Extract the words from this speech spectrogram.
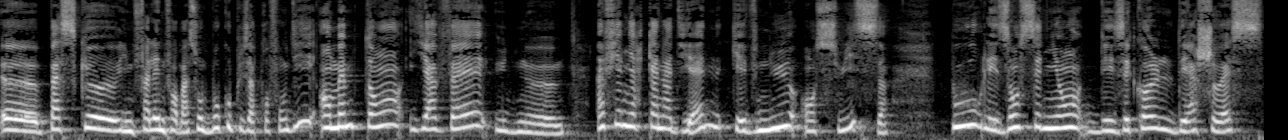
euh, parce qu'il me fallait une formation beaucoup plus approfondie. En même temps, il y avait une euh, infirmière canadienne qui est venue en Suisse pour les enseignants des écoles des HES,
